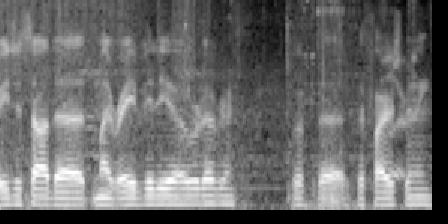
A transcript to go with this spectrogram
You just saw the my rave video or whatever with the the fire spinning.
